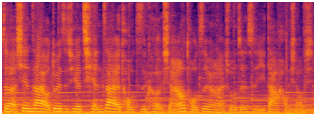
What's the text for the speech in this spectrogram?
这现在有对这些潜在的投资客、想要投资人来说，真是一大好消息。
